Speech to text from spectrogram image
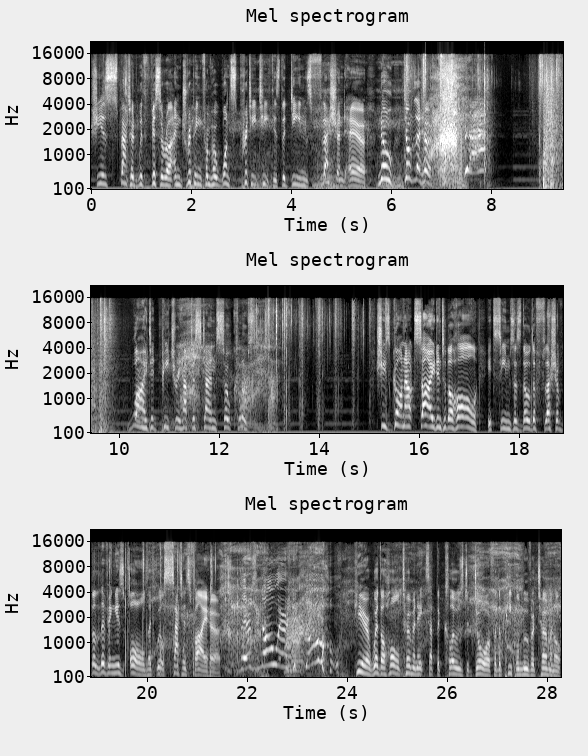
She is spattered with viscera and dripping from her once pretty teeth is the Dean's flesh and hair. No, don't let her! Why did Petri have to stand so close? She's gone outside into the hall. It seems as though the flesh of the living is all that will satisfy her. There's nowhere to go! Here, where the hall terminates at the closed door for the People Mover terminal,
